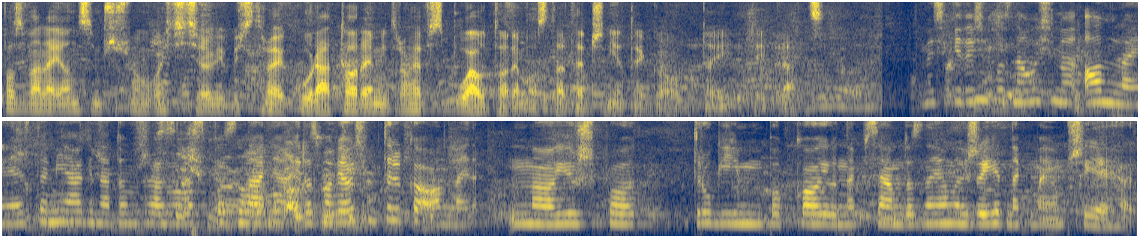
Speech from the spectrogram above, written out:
pozwalającym przyszłemu właścicielowi być trochę kuratorem i trochę współautorem ostatecznie tego, tej, tej pracy. My się kiedyś poznałyśmy online. Ja jestem Jagna Dąbrzawska z Poznania i rozmawiałyśmy tylko online. No już po drugim pokoju napisałam do znajomych, że jednak mają przyjechać.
